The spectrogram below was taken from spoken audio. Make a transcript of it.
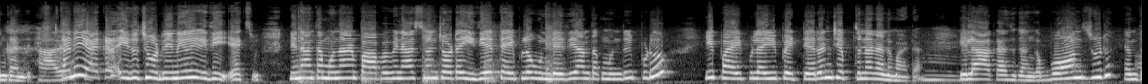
ఇంకంతే. కానీ అక్కడ ఇది చూడు నేను ఇది నేను అంత ముందు పాప వినాశనం చోట ఇదే టైప్లో ఉండేది. అంతకు ముందు ఇప్పుడు ఈ పైపులు అవి పెట్టారు అని చెప్తున్నాను అనమాట ఇలా ఆకాశగంగ బాగుంది చూడు. ఎంత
